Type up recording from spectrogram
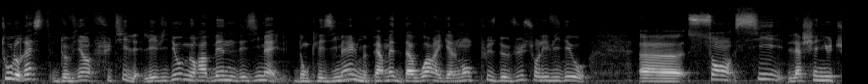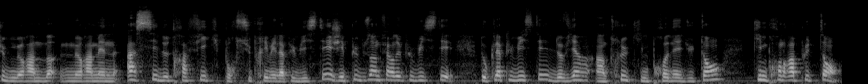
tout le reste devient futile. Les vidéos me ramènent des emails. Donc les emails me permettent d'avoir également plus de vues sur les vidéos. Euh, sans, si la chaîne YouTube me, ramène assez de trafic pour supprimer la publicité, j'ai plus besoin de faire de publicité. Donc la publicité devient un truc qui me prenait du temps, qui me prendra plus de temps.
